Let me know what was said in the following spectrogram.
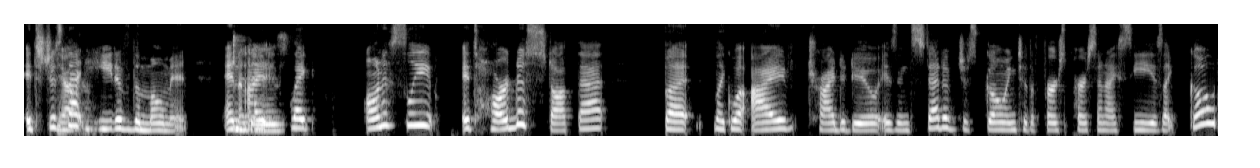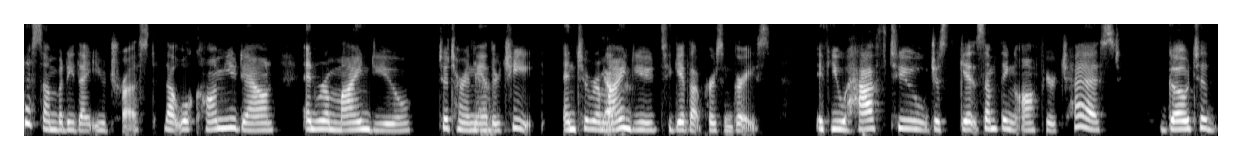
it's just Yeah. that heat of the moment and It i is. like honestly it's hard to stop that but like what i've tried to do is instead of just going to the first person i see is like go to somebody that you trust that will calm you down and remind you to turn the other cheek and to remind you to give that person grace if you have to just get something off your chest go to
